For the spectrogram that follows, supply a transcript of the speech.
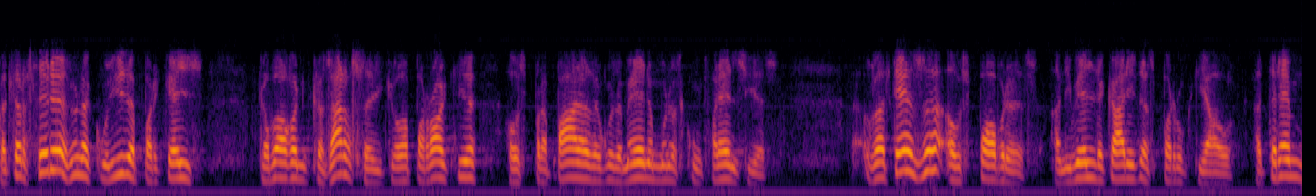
La tercera és una acollida per aquells que volen casar-se i que la parròquia els prepara degudament amb unes conferències. L'atesa als pobres a nivell de càritas parroquial. Atenem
